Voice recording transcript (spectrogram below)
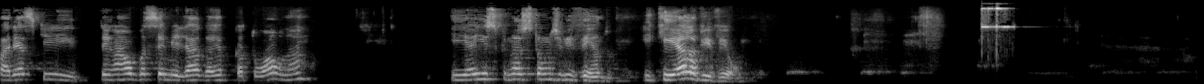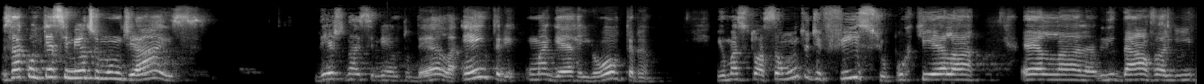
Parece que tem algo assemelhado à época atual, né? E é isso que nós estamos vivendo e que ela viveu. Os acontecimentos mundiais, desde o nascimento dela, entre uma guerra e outra, e uma situação muito difícil, porque ela ela lidava ali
